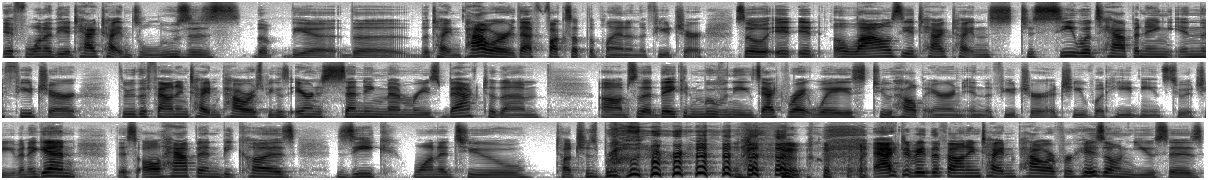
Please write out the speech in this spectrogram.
if one of the attack titans loses the the uh, the the titan power that fucks up the plan in the future. So it, it allows the attack titans to see what's happening in the future through the founding titan powers because Eren is sending memories back to them um, so that they can move in the exact right ways to help Eren in the future achieve what he needs to achieve. And again this all happened because zeke wanted to touch his brother activate the founding titan power for his own uses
